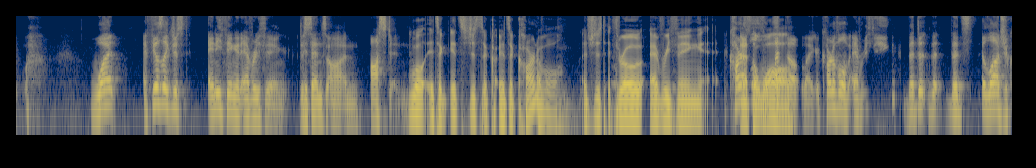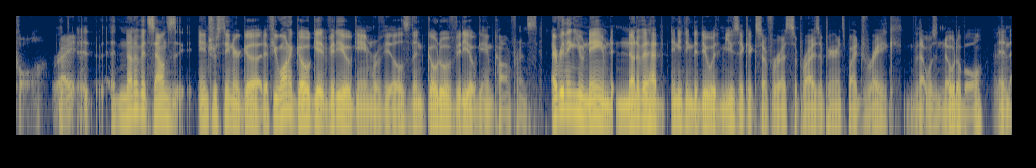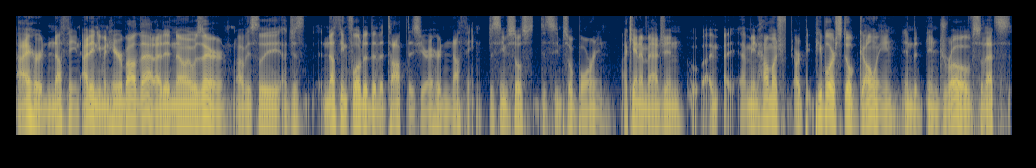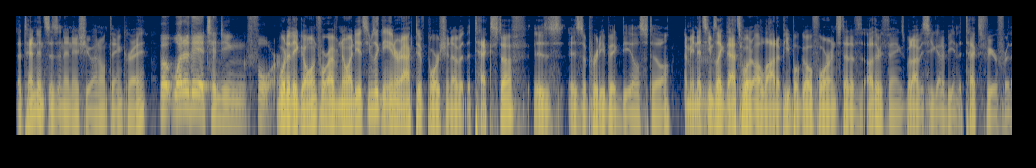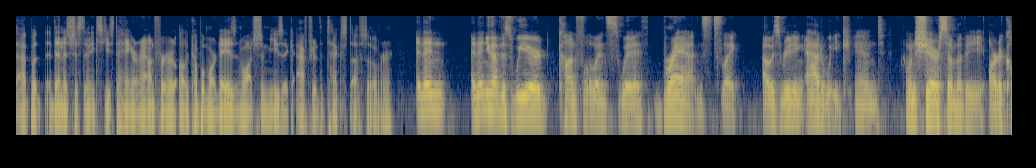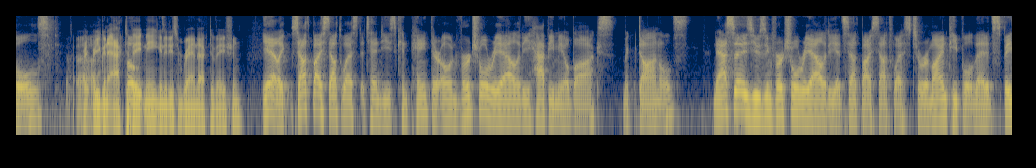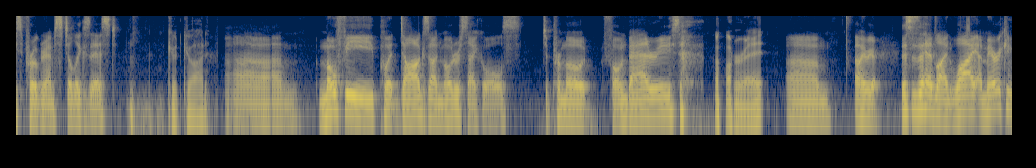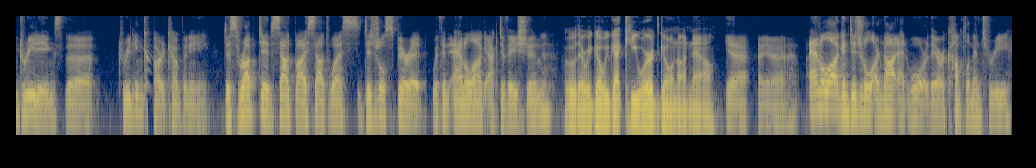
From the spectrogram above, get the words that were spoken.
what? It feels like just anything and everything descends on Austin. Well, it's a it's just a it's a carnival. It's just throw everything carnival of wall. what, though? Like a carnival of everything? That, that that's illogical, right? It- it- none of it sounds interesting or good. If you want to go get video game reveals, then go to a video game conference. Everything you named, none of it had anything to do with music except for a surprise appearance by Drake that was notable. Mm-hmm. And I heard nothing. I didn't even hear about that. I didn't know it was there. Obviously, I just nothing floated to the top this year. I heard nothing. Just seems so it seems so boring. I can't imagine. I, I- mean, how much are people are still going in the in droves? So that's attendance isn't an issue. I don't think, right? but what are they attending for? What are they going for? I have no idea. It seems like the interactive portion of it, the tech stuff, is is a pretty big deal still. I mean, it Mm. seems like that's what a lot of people go for instead of other things. But obviously, you got to be in the tech sphere for that. But then it's just an excuse to hang around for a couple more days and watch some music after the tech stuff's over. and then and then you have this weird confluence with brands. Like I was reading Adweek, and I want to share some of the articles. Are, Uh, are you going to activate me? You going to do some brand activation? Yeah, like South by Southwest attendees can paint their own virtual reality Happy Meal box, McDonald's. NASA is using virtual reality at South by Southwest to remind people that its space programs still exist. Good God. Um, Mophie put dogs on motorcycles to promote phone batteries. All right. Um, oh, here we go. This is the headline Why American Greetings, the greeting card company, disrupted South by Southwest's digital spirit with an analog activation. Ooh, there we go. We've got keywords going on now. Yeah, yeah. Analog and digital are not at war; they are complementary.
